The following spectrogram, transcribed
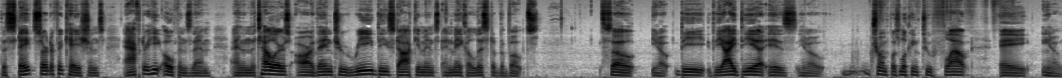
the state certifications after he opens them, and then the tellers are then to read these documents and make a list of the votes. So you know the the idea is you know Trump was looking to flout a you know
